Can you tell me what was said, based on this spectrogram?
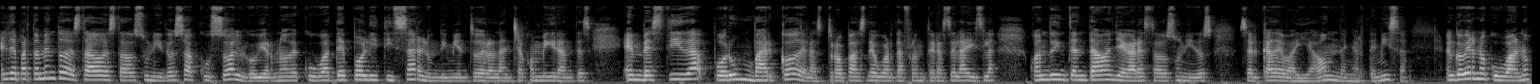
El Departamento de Estado de Estados Unidos acusó al gobierno de Cuba de politizar el hundimiento de la lancha con migrantes embestida por un barco de las tropas de guardafronteras de la isla cuando intentaban llegar a Estados Unidos cerca de Bahía Honda, en Artemisa. El gobierno cubano,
